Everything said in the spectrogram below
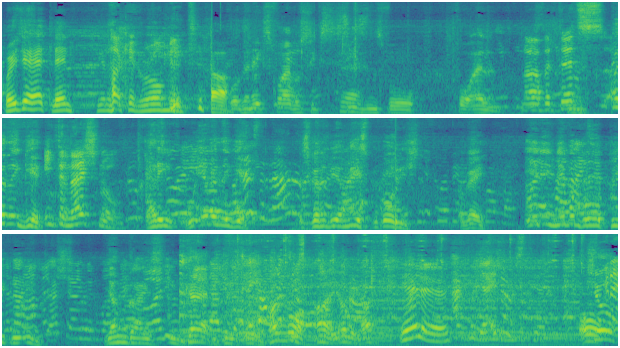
Where's your hat, Len? You like it raw meat. for the next five or six seasons for for Ireland. No, but that's Whoever they get, international. Harry, whoever they get, it's going to be a mess because okay, Eddie never brought people in, young guys in cabs. One more, ah, yeah, we are. Hello. Sure.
